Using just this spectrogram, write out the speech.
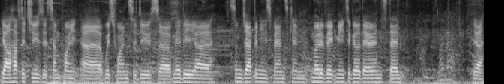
yeah, I'll have to choose at some point uh, which one to do. So maybe uh, some Japanese fans can motivate me to go there instead. Yeah.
